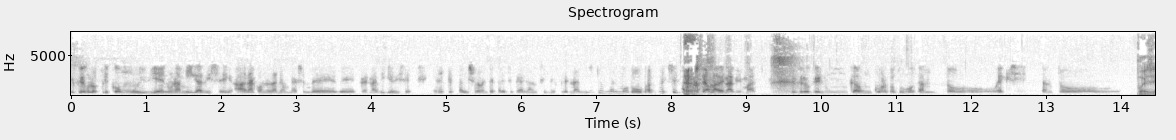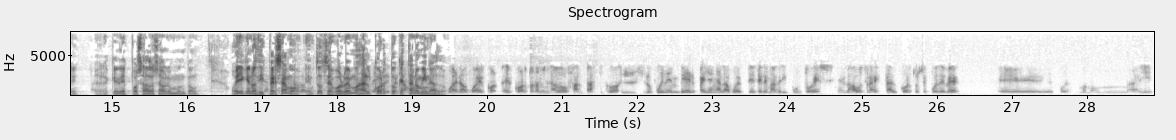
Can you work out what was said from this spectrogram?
Yo creo que lo explicó muy bien una amiga, dice, ahora con la nominación de, de Fresnadillo, dice, en este país solamente parece que hagan cine Fresnadillo y Almodóvar, no se habla de nadie más. Yo creo que nunca un corto tuvo tanto éxito, tanto... Pues sí, la verdad es que de esposado se habla un montón. Oye, que nos dispersamos. Entonces, volvemos al corto que está nominado. Bueno, pues el, cor- el corto nominado, fantástico. Lo pueden ver, vayan a la web de telemadrid.es. En la otra está el corto, se puede ver. Eh, pues vamos, ahí.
